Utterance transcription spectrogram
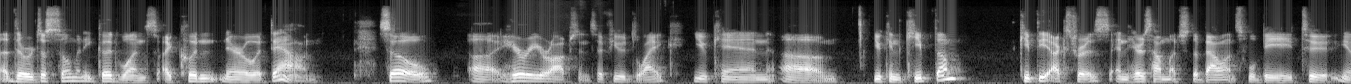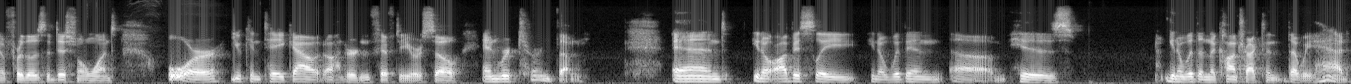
Uh, there were just so many good ones, I couldn't narrow it down. So uh, here are your options. If you'd like, you can um, you can keep them, keep the extras, and here's how much the balance will be to you know for those additional ones. Or you can take out 150 or so and return them. And you know, obviously, you know, within um, his, you know, within the contract that we had,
